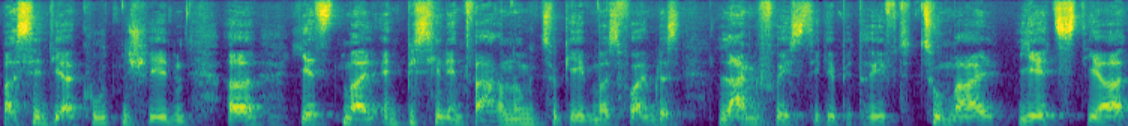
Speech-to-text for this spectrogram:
was sind die akuten Schäden, äh, jetzt mal ein bisschen Entwarnung zu geben, was vor allem das Langfristige betrifft, zumal jetzt ja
